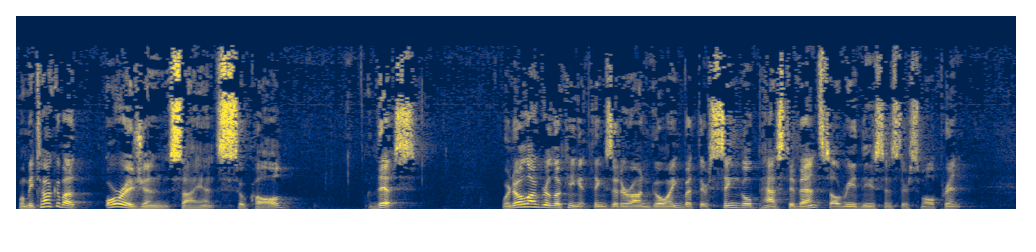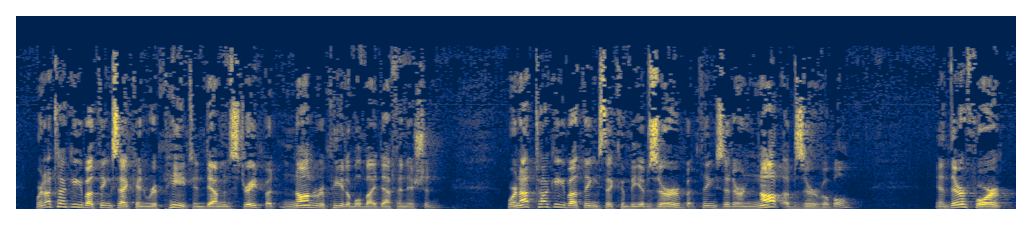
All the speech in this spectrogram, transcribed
When we talk about origin science, so called, this. We're no longer looking at things that are ongoing, but they're single past events. I'll read these since they're small print. We're not talking about things I can repeat and demonstrate, but non repeatable by definition. We're not talking about things that can be observed, but things that are not observable. And therefore,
